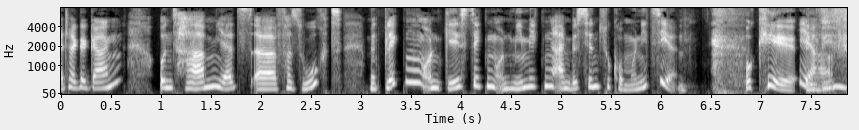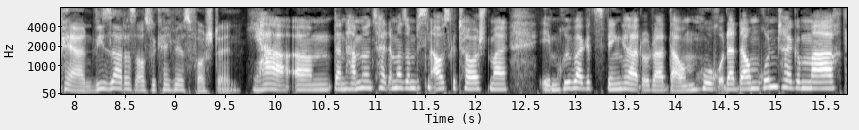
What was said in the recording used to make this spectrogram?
weitergegangen und haben jetzt äh, versucht, mit Blicken und Gestiken und Mimiken ein bisschen zu kommunizieren. Okay, Ja. inwiefern? Wie sah das aus? Wie kann ich mir das vorstellen? Ja, ähm, dann haben wir uns halt immer so ein bisschen ausgetauscht, mal eben rübergezwinkert oder Daumen hoch oder Daumen runter gemacht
